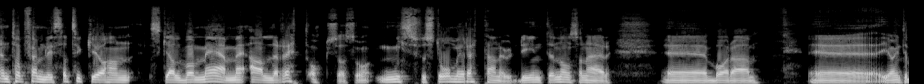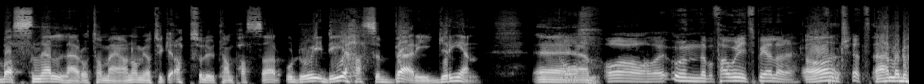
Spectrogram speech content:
en topp 5-lista tycker jag han ska vara med med all rätt också. Så missförstå mig rätt här nu. Det är inte någon sån här eh, bara jag är inte bara snäll här och tar med honom. Jag tycker absolut han passar. Och då är det Hasse Berggren. Eh, oh, oh, underbar favoritspelare. Ja, Fortsätt. Nej, men då,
